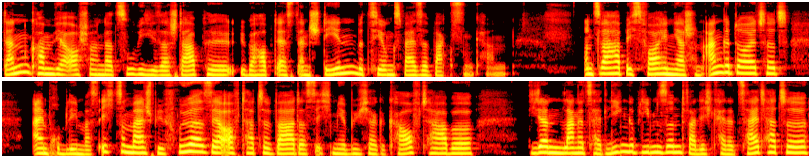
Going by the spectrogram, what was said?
Dann kommen wir auch schon dazu, wie dieser Stapel überhaupt erst entstehen bzw. wachsen kann. Und zwar habe ich es vorhin ja schon angedeutet, ein Problem, was ich zum Beispiel früher sehr oft hatte, war, dass ich mir Bücher gekauft habe, die dann lange Zeit liegen geblieben sind, weil ich keine Zeit hatte.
